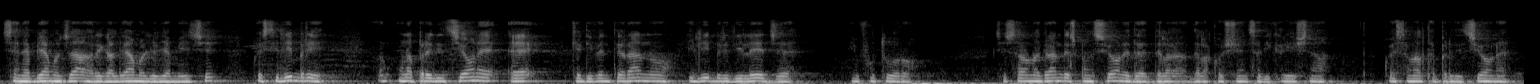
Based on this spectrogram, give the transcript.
se ne abbiamo già, regaliamogli agli amici. Questi libri, una predizione è che diventeranno i libri di legge in futuro. Ci sarà una grande espansione de, de la, della coscienza di Krishna, questa è un'altra predizione,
